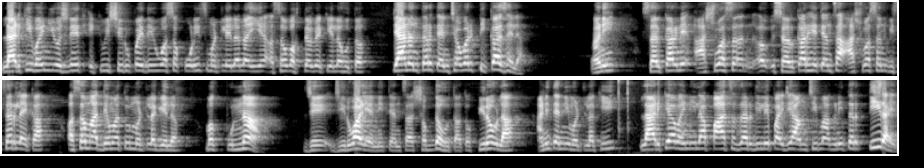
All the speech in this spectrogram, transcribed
लाडकी बहीण योजनेत एकवीसशे रुपये देऊ असं कोणीच म्हटलेलं नाहीये असं वक्तव्य केलं होतं. त्यानंतर त्यांच्यावर टीका झाल्या. आणि सरकारने आश्वासन सरकार हे त्यांचं आश्वासन विसरलंय का? असं माध्यमातून म्हटलं गेलं. मग पुन्हा जे झिरवाळ यांनी त्यांचा शब्द होता तो फिरवला आणि त्यांनी म्हटलं की लाडक्या बहिणीला पाच हजार दिले पाहिजे आमची मागणी तर ती राहील.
